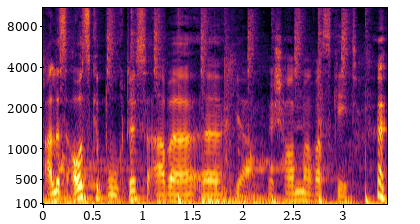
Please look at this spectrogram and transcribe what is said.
alles ausgebucht ist, aber äh, ja, wir schauen mal, was geht.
